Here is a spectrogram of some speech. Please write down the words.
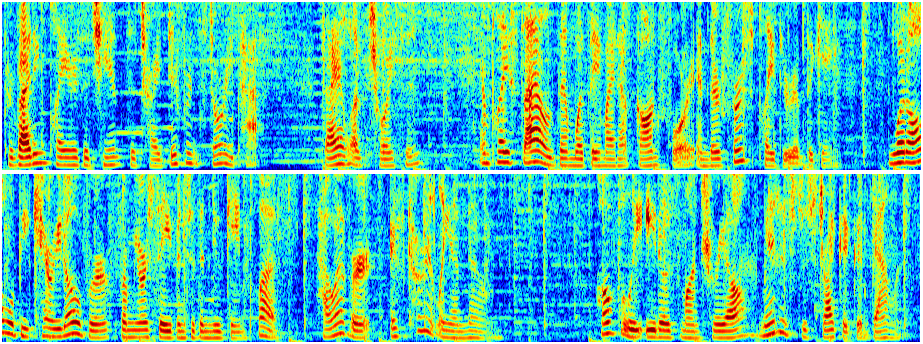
providing players a chance to try different story paths, dialogue choices, and play styles than what they might have gone for in their first playthrough of the game. What all will be carried over from your save into the New Game Plus, however, is currently unknown. Hopefully Eidos Montreal managed to strike a good balance.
